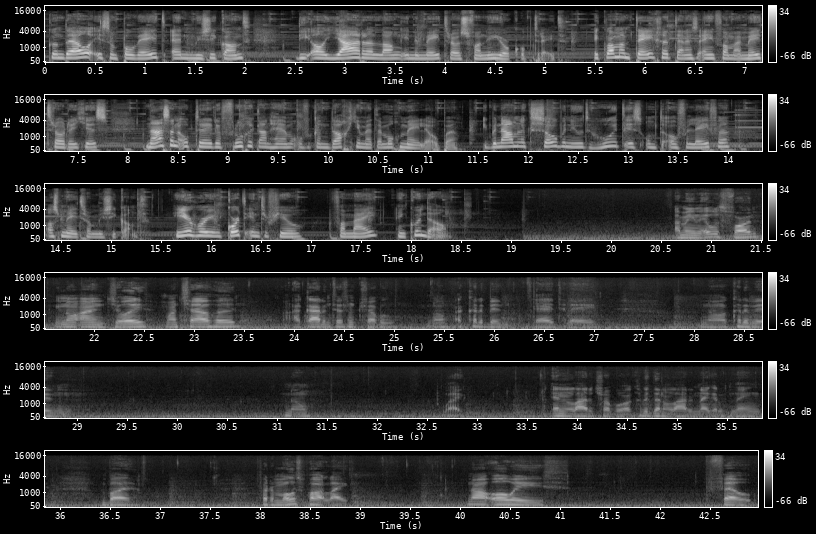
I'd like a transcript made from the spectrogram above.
Quindel is een poëet en muzikant die al jarenlang in de metro's van New York optreedt. Ik kwam hem tegen tijdens een van mijn metroritjes. Na zijn optreden vroeg ik aan hem of ik een dagje met hem mocht meelopen. Ik ben namelijk zo benieuwd hoe het is om te overleven als metromuzikant. Hier hoor je een kort interview van mij en Quindel. I mean, it was fun. You know, I enjoyed my childhood. I got into some trouble. You know, I could have been dead today. You know, I could have been, you know, like in a lot of trouble. I could have done a lot of negative things. But for the most part, like, you know, I always felt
